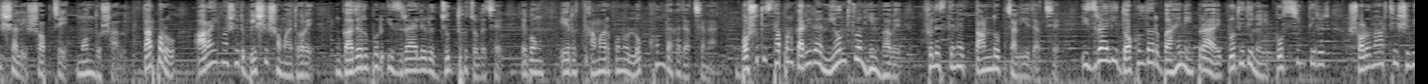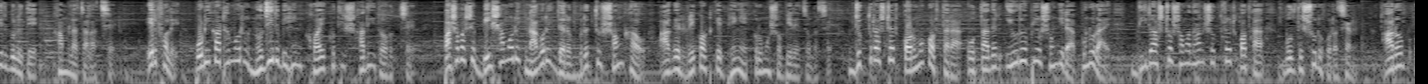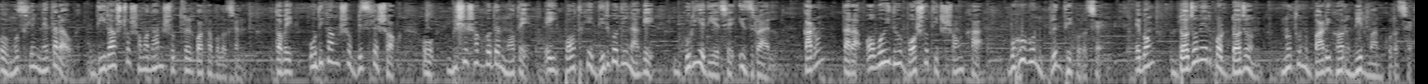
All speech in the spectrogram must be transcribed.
সালে সবচেয়ে মন্দ সাল। তারপরও আড়াই মাসের বেশি সময় ধরে গাজার উপর ইসরায়েলের যুদ্ধ চলেছে এবং এর থামার কোনো লক্ষণ দেখা যাচ্ছে না। বসতি স্থাপনকারীরা নিয়ন্ত্রণহীনভাবে ফিলিস্তিনের তাণ্ডব চালিয়ে যাচ্ছে। ইসরায়েলি দখলদার বাহিনী প্রায় প্রতিদিনই পশ্চিম তীরের শরণার্থী শিবিরগুলিতে হামলা চালাচ্ছে। এর ফলে পরিকাঠামোর নজিরবিহীন ক্ষয়ক্ষতি সাধিত হচ্ছে। পাশাপাশি বেসামরিক নাগরিকদের মৃত্যুর সংখ্যাও আগের রেকর্ডকে ভেঙে ক্রমশ বেড়ে চলেছে। যুক্তরাষ্ট্রের কর্মকর্তারা ও তাদের ইউরোপীয় সঙ্গীরা পুনরায় দ্বিরাষ্ট্র সমাধান সূত্রের কথা বলতে শুরু করেছেন। আরব ও মুসলিম নেতারাও দ্বিরাষ্ট্র সমাধান সূত্রের কথা বলেছেন। তবে অধিকাংশ বিশ্লেষক ও বিশেষজ্ঞদের মতে এই পথকে দীর্ঘদিন আগে গুড়িয়ে দিয়েছে ইসরায়েল। কারণ তারা অবৈধ বসতির সংখ্যা বহুগুণ বৃদ্ধি করেছে এবং ডজনের পর ডজন নতুন বাড়িঘর নির্মাণ করেছে।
